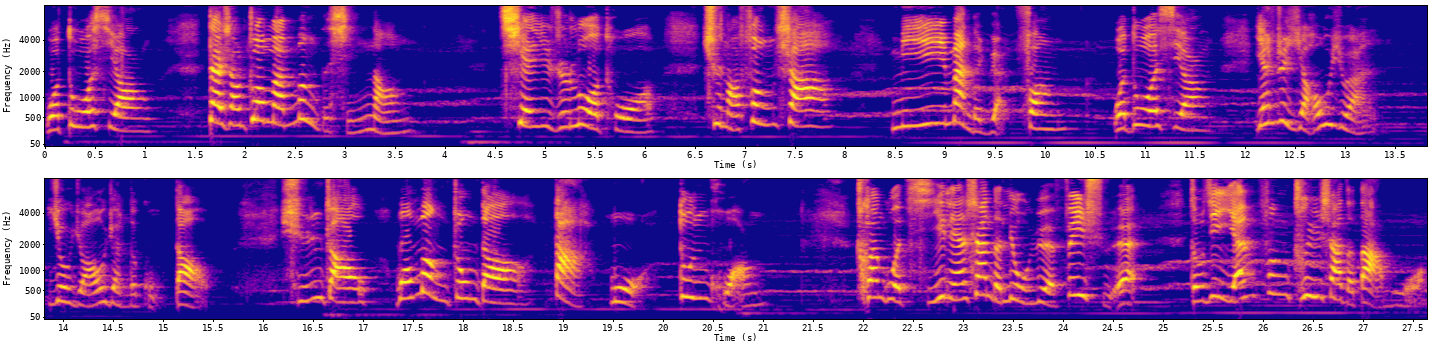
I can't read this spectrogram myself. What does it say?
我多想带上装满梦的行囊，牵一只骆驼去那风沙弥漫的远方。我多想沿着遥远又遥远的古道，寻找我梦中的大漠敦煌，穿过祁连山的六月飞雪，走进严风吹沙的大漠。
